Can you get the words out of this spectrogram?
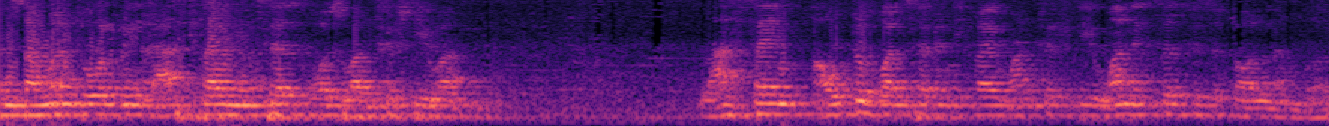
When someone told me last time itself was 151. Last time out of 175, 151 itself is a tall number.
